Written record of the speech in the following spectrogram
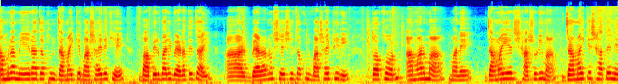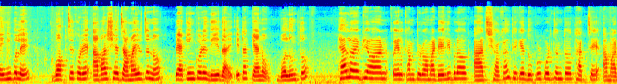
আমরা মেয়েরা যখন জামাইকে বাসায় রেখে বাপের বাড়ি বেড়াতে যাই আর বেড়ানো শেষে যখন বাসায় ফিরি, তখন আমার মা মানে জামাইয়ের শাশুড়ি মা, জামাইকে সাথে নেয়নি বলে বকচে করে আবার সে জামাইয়ের জন্য প্যাকিং করে দিয়ে দেয়। এটা কেন? বলুন তো। Hello everyone, welcome to Rama daily blog. আজ সকাল থেকে দুপুর পর্যন্ত থাকছে আমার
